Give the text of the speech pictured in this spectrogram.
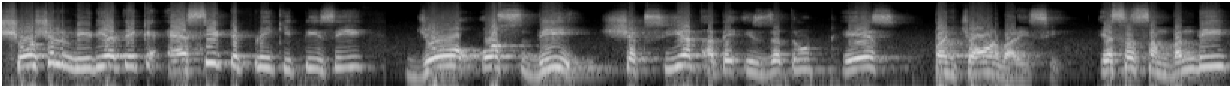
ਸੋਸ਼ਲ ਮੀਡੀਆ ਤੇ ਇੱਕ ਐਸੀ ਟਿੱਪਣੀ ਕੀਤੀ ਸੀ ਜੋ ਉਸ ਦੀ ਸ਼ਖਸੀਅਤ ਅਤੇ ਇੱਜ਼ਤ ਨੂੰ ਠੇਸ ਪਹੁੰਚਾਉਣ ਵਾਲੀ ਸੀ। ਇਸ ਸੰਬੰਧੀ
